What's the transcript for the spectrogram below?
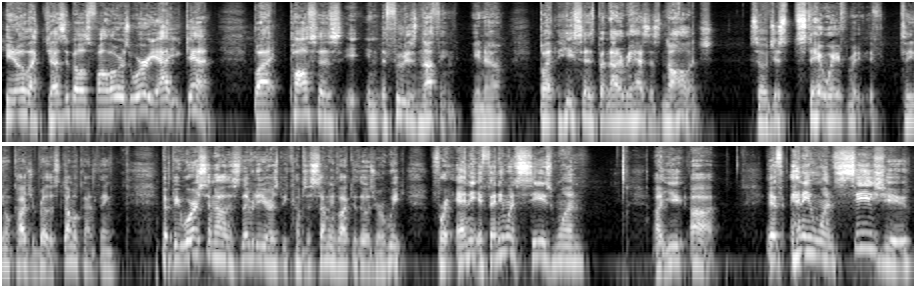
you know, like Jezebel's followers were, yeah, you can. But Paul says the food is nothing, you know. But he says, but not everybody has this knowledge, so just stay away from it if, so you don't cause your brother to stumble, kind of thing. But beware somehow this liberty of yours becomes a stumbling block to those who are weak. For any, if anyone sees one, uh, you, uh, if anyone sees you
